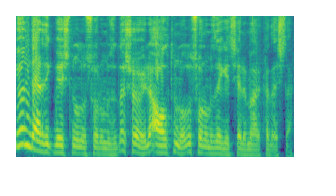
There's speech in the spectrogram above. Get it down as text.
Gönderdik 5 nolu sorumuzu da şöyle 6 nolu sorumuza geçelim arkadaşlar.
